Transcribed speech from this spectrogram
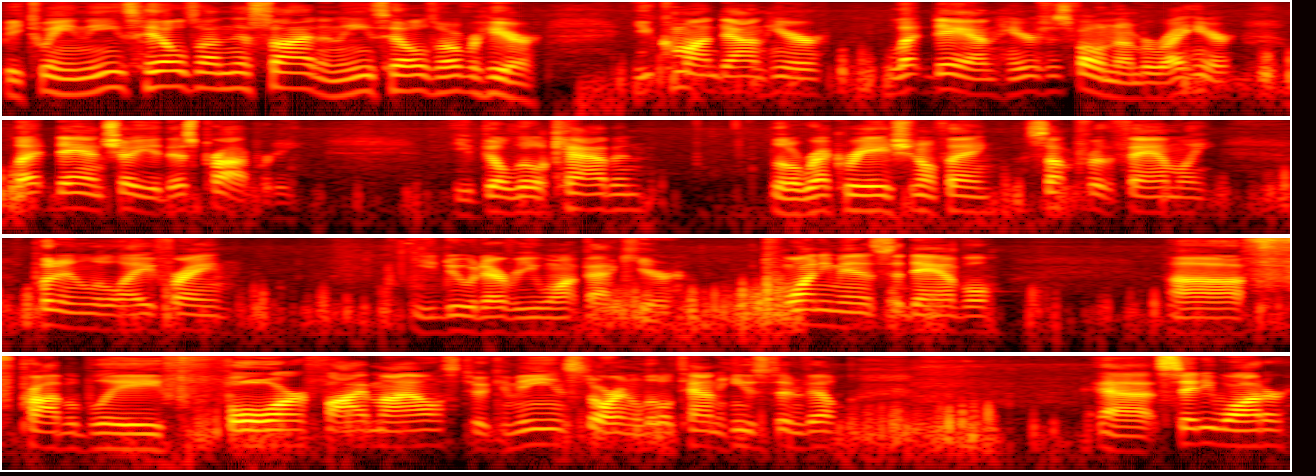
between these hills on this side and these hills over here. You come on down here, let Dan, here's his phone number right here, let Dan show you this property. You build a little cabin, little recreational thing, something for the family, put in a little A-frame, you do whatever you want back here. 20 minutes to Danville, uh, probably four, five miles to a convenience store in a little town in Hustonville. Uh, city water,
